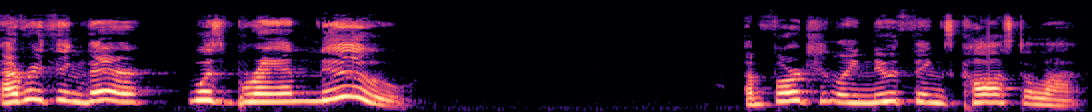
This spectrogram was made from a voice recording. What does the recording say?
Everything there was brand new. Unfortunately, new things cost a lot.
